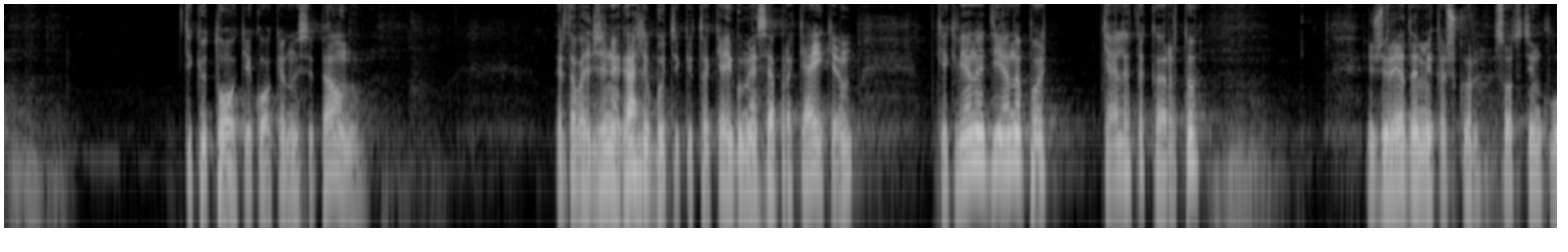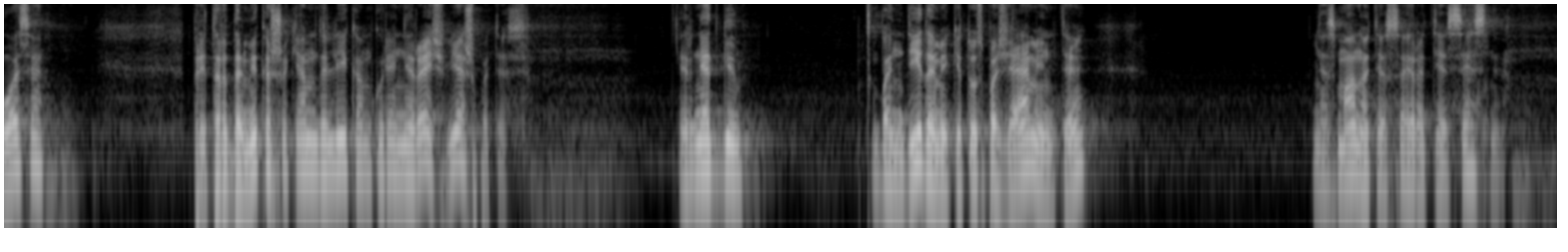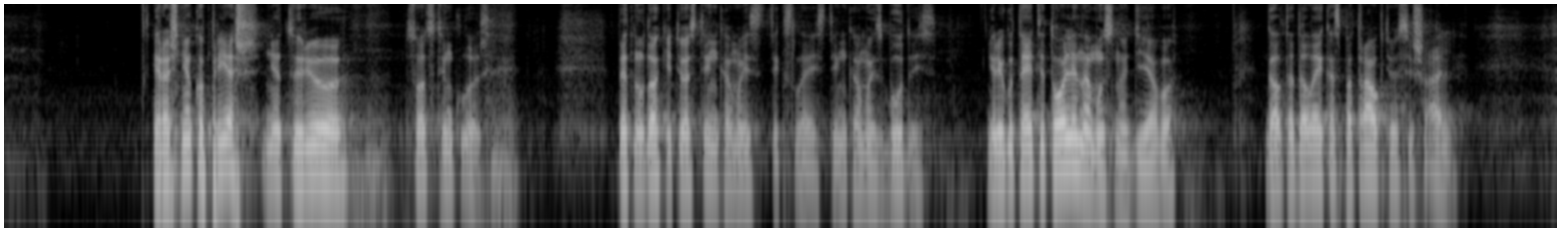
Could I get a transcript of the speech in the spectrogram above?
Tikiu tokį, kokio nusipelnom. Ir ta valdžia negali būti kitokia, jeigu mes ją prakeikiam kiekvieną dieną po keletą kartų, žiūrėdami kažkur soc tinkluose, pritardami kažkokiam dalykam, kurie nėra iš viešpatės. Ir netgi bandydami kitus pažeminti, nes mano tiesa yra tiesesnė. Ir aš nieko prieš neturiu soc tinklus, bet naudokit juos tinkamais tikslais, tinkamais būdais. Ir jeigu tai atitolina mus nuo Dievo, gal tada laikas patraukti juos į šalį.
